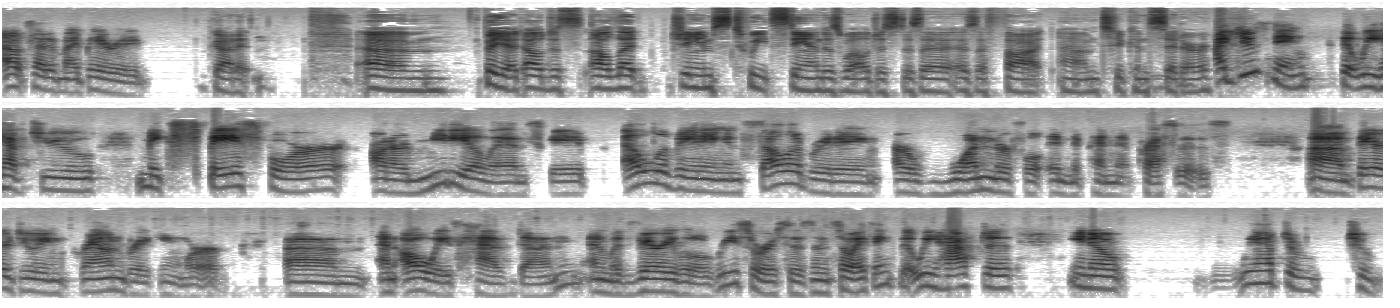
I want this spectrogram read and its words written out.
outside of my pay rate. Got it. Um, but yeah, I'll just I'll let James' tweet stand as well, just as a as a thought um, to consider. I do think that we have to make space for on our media landscape, elevating and celebrating our wonderful independent presses. Um, they are doing groundbreaking work um, and always have done, and with very little resources. And so I think that we have to, you know, we have to to,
